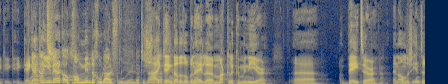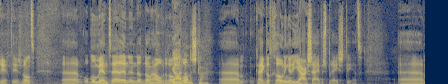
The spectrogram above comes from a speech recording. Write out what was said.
ik, ik, ik denk jij dat kan het, je werk ook gewoon minder goed uitvoeren. En dat is, Nou, dat ik is denk dat het op een hele makkelijke manier eh, beter Ja. en anders in te richten is. Want eh, op het moment, hè, en, en dan dan houden we erover Ja, op. dan is het klaar. Ehm, kijk, dat Groningen de jaarcijfers presenteert. Ehm,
